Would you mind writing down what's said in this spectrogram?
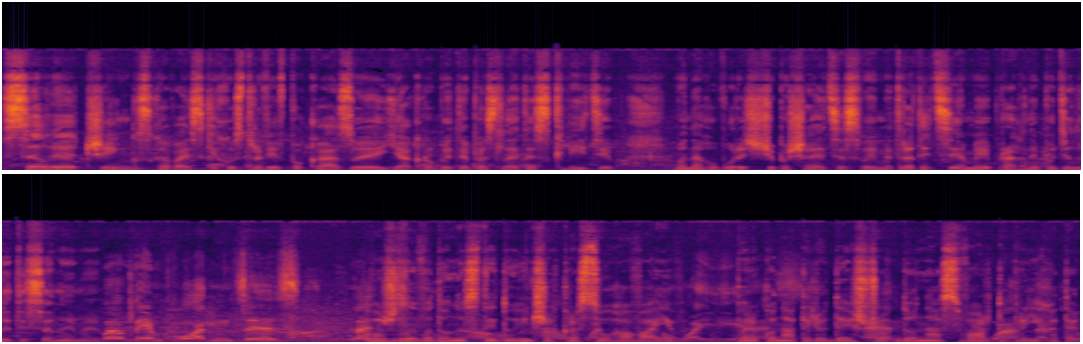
Силвія Чінг з Гавайських островів показує, як робити браслети з квітів. Вона говорить, що пишається своїми традиціями і прагне поділитися ними. Важливо донести до інших красу Гаваїв, переконати людей, що до нас варто приїхати.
